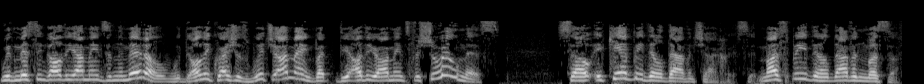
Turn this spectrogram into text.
with missing all the amens in the middle. The only question is which amen, but the other amens for sure he'll miss. So it can't be that he'll daven shachris. It must be that he'll daven musaf.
